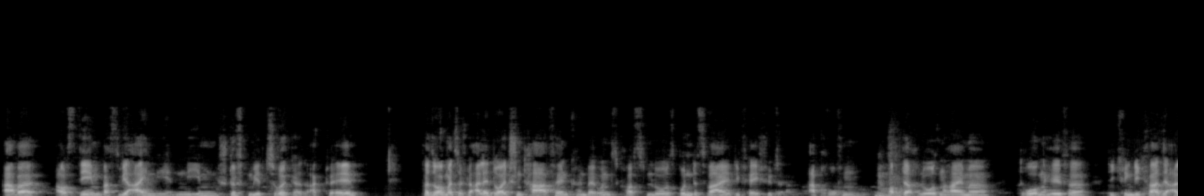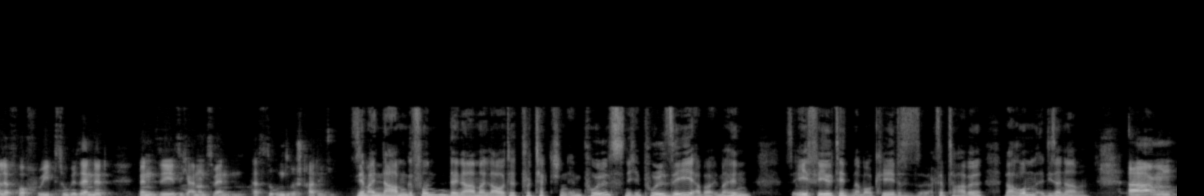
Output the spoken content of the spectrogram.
aber aus dem, was wir einnehmen, stiften wir zurück. Also aktuell versorgen wir zum Beispiel alle deutschen Tafeln, können bei uns kostenlos bundesweit die Face abrufen. Obdachlosenheime, Drogenhilfe, die kriegen die quasi alle for free zugesendet, wenn sie sich an uns wenden. Das ist so unsere Strategie. Sie haben einen Namen gefunden. Der Name lautet Protection Impulse, nicht Impulse, aber immerhin. Das E fehlt hinten, aber okay, das ist akzeptabel. Warum dieser Name? Ähm,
